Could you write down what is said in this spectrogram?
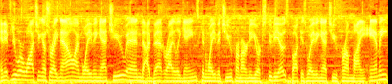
and if you are watching us right now, I'm waving at you, and I bet Riley Gaines can wave at you from our New York studios. Buck is waving at you from Miami.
